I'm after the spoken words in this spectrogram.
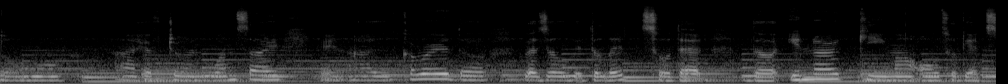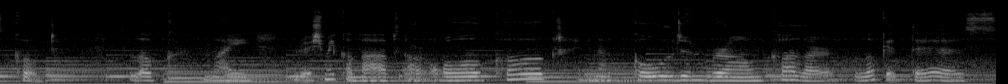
so I have turned one side and I'll cover the vessel with the lid so that the inner keema also gets cooked. Look my reshmi kebabs are all cooked in a golden brown color. Look at this.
